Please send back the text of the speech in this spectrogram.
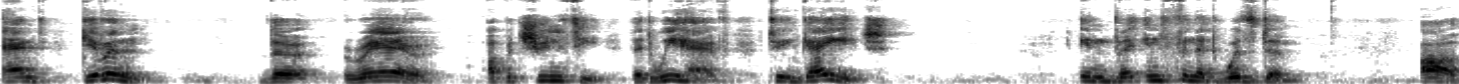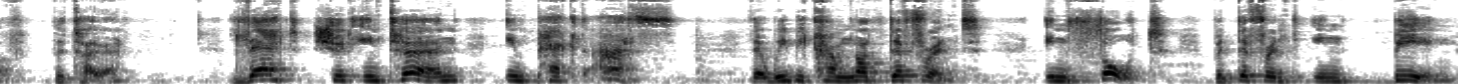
And given the rare opportunity that we have to engage in the infinite wisdom of the Torah, that should in turn impact us. That we become not different in thought, but different in being.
